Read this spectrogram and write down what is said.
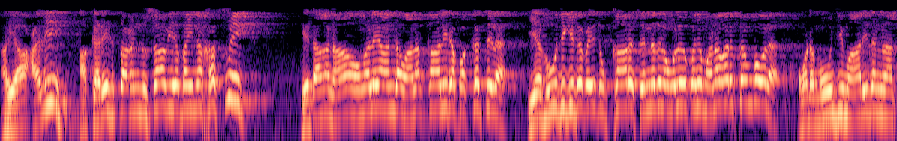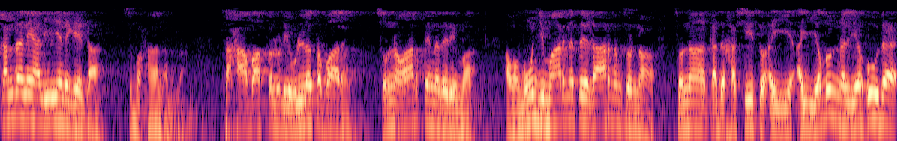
ஐயா அலி அக்கரிஹ்தான் நுசாவிய பைன ஹஸ்மி? கேட்டாங்க நான் உங்களே அந்த வழக்காளிட பக்கத்துல யகூதி கிட்ட போய் உட்கார சென்னதுல உங்களுக்கு கொஞ்சம் மன வருத்தம் போல. உங்களோட மூஞ்சி மாறிதான் நான் கண்டனே அலின்னு கேட்டா. சுபஹான் அல்லா சஹாபாக்களுடைய உள்ளத்தை பாருங்க சொன்ன வார்த்தை என்ன தெரியுமா? அவன் மூஞ்சி மாறினத்துக்கு காரணம் சொன்னான் சொன்னா கது ஹஷீத்து ஐயதுன்னல் யஹூத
